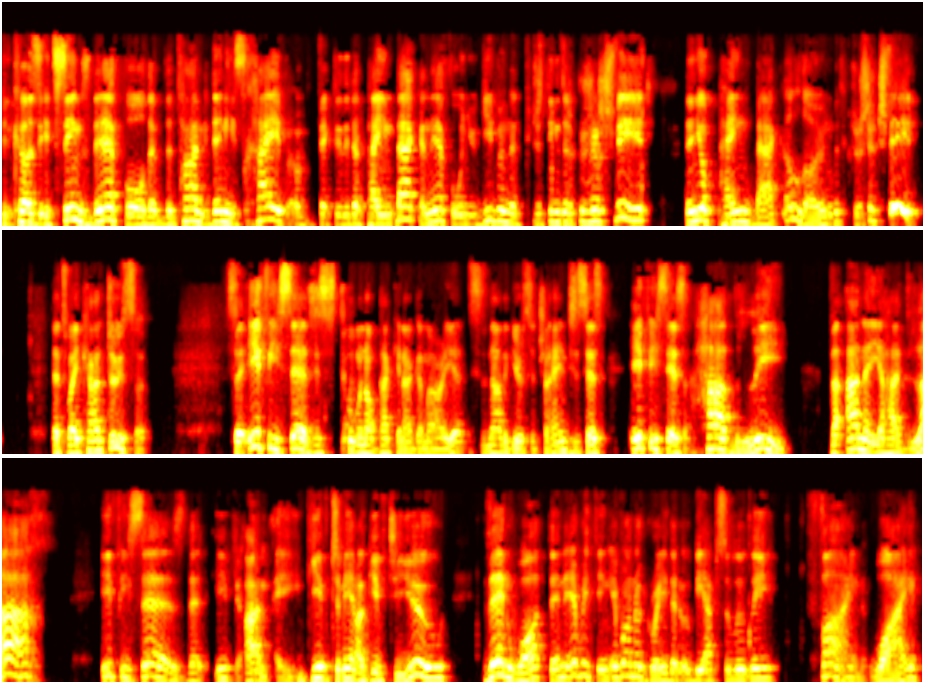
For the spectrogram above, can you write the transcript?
because it seems therefore that the time then he's chayiv effectively to pay him back, and therefore when you give him the things that Krishna Shvit, then you're paying back a loan with Krishna Shvit. That's why he can't do so. So if he says, this still we're not back in our Gemara yet, this is another Girsa change. He says, if he says, Hav li va'ana yahav lach, if he says that if I give to me I'll give to you, then what? Then everything, everyone agreed that it would be absolutely fine. Why?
